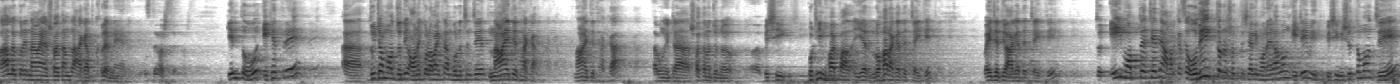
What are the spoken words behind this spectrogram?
ভালো করে নাড়ায়, শয়তানরা আঘাত করে নেয় আর বুঝতে পারছেন? কিন্তু এক্ষেত্রে দুইটা মত যদি অনেক ওলামা একরাম বলেছেন যে, নাড়াইতে থাকা নাড়াইতে থাকা এবং এটা শয়তানের জন্য বেশি কঠিন হয় ইয়ের লোহার আঘাতের চাইতে। বা এই জাতীয় আঘাতের চাইতে। তো এই মতটার চাইতে আমার কাছে অধিকতর শক্তিশালী মনে হয় এবং এটাই বেশি বিশুদ্ধ মত যে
